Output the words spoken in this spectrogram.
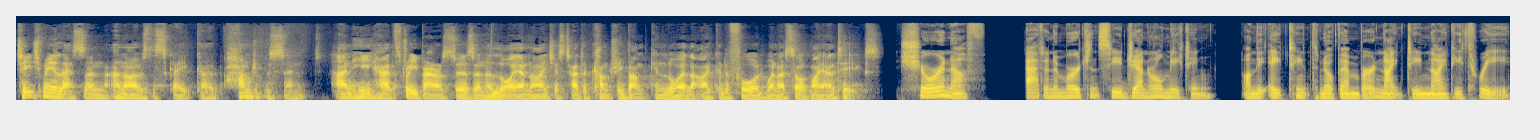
teach me a lesson and I was the scapegoat, 100%. And he had three barristers and a lawyer, and I just had a country bumpkin lawyer that I could afford when I sold my antiques. Sure enough, at an emergency general meeting on the 18th November 1993,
